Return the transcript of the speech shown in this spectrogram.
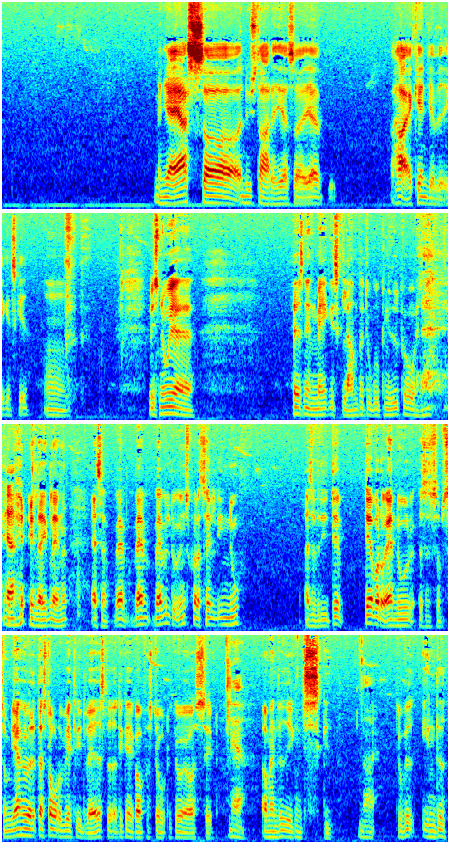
Men jeg er så nystartet her, så jeg har erkendt, jeg ved ikke en skid. Mm. Hvis nu jeg havde sådan en magisk lampe, du kunne gnide på, eller, Ja. eller et eller andet. Altså, hvad, hvad, hvad vil du ønske for dig selv lige nu? Altså, fordi det, der, hvor du er nu, altså, som, som jeg hørte, der står du virkelig et vadested, og det kan jeg godt forstå, det gør jeg også selv. Ja, Og man ved ikke en skid. nej. Du ved intet.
